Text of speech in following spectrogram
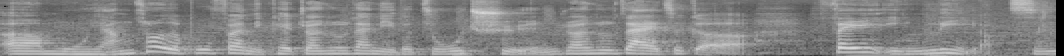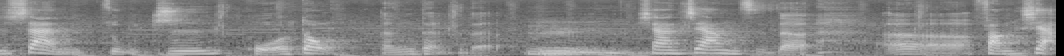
呃，母羊座的部分你可以专注在你的族群，专注在这个非盈利哦慈善组织活动等等的，嗯，像这样子的呃方向。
